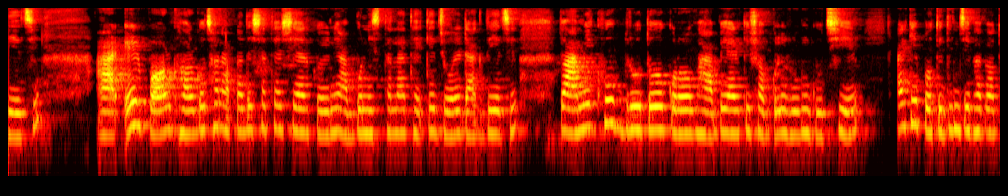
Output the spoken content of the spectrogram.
দিয়েছি। আর এরপর ঘর গোছানো আপনাদের সাথে শেয়ার করিনি। আব্বু নিস্তালা থেকে জোরে ডাক দিয়েছে। তো আমি খুব দ্রুত কোনোভাবে আর কি সবগুলো রুম গুছিয়ে আর কি, প্রতিদিন যেভাবে অত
